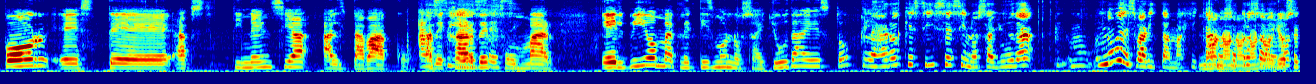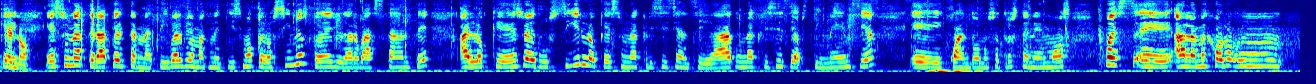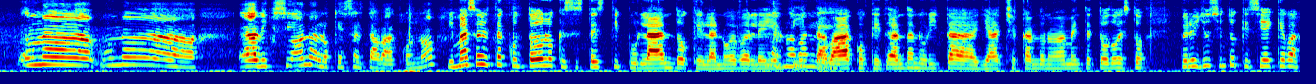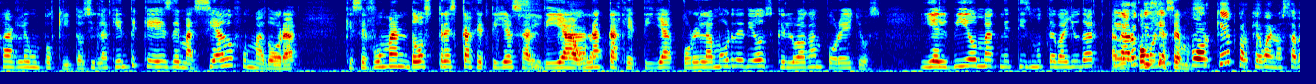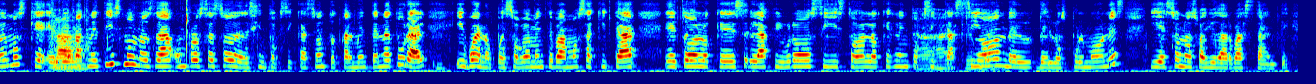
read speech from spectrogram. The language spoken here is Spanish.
por este abstinencia al tabaco, a dejar es, de Ceci. fumar. ¿El biomagnetismo nos ayuda a esto? Claro que sí, Ceci, nos ayuda. mm, No es varita mágica. No, no, no, Nosotros no, no, yo sabemos sé que no. es una terapia alternativa al biomagnetismo, pero sí nos puede ayudar bastante a lo que es reducir lo que es una crisis de ansiedad, una crisis de abstinencia, eh, cuando nosotros tenemos, pues, eh, a lo mejor un- una, una adicción a lo que es el tabaco, ¿no? Y más ahorita con todo lo que se está estipulando, que la nueva ley anti-tabaco, que andan ahorita ya checando nuevamente todo esto, pero yo siento que sí hay que bajarle un poquito. Si la gente que es demasiado fumadora, que se fuman dos, tres cajetillas al día, claro. una cajetilla, por el amor de Dios, que lo hagan por ellos. Y el biomagnetismo te va a ayudar. A ver, Claro ¿cómo que le sí. hacemos? ¿Por qué? Porque bueno, sabemos que el Claro. biomagnetismo nos da un proceso de desintoxicación totalmente natural y bueno, pues obviamente vamos a quitar eh, todo lo que es la fibrosis, todo lo que es la intoxicación del- de los pulmones y eso nos va a ayudar bastante.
